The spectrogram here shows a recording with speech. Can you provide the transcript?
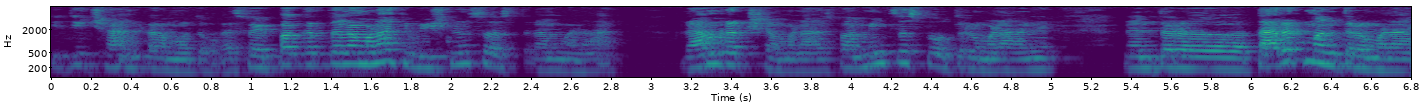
किती छान काम होतं बघा. स्वयंपाक करताना म्हणा की विष्णू सहस्त्र म्हणा रामरक्षा म्हणा स्वामींचं स्तोत्र म्हणा आणि नंतर तारक मंत्र म्हणा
